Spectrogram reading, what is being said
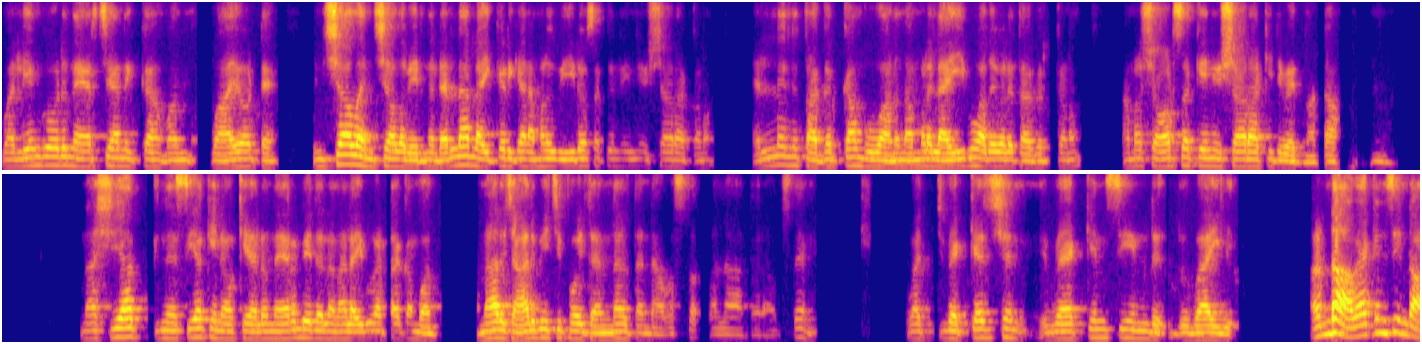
വലിയങ്കോട് നേർച്ചയാണ് ഇക്ക വന്ന് വായോട്ടെ. ഇൻഷാല്ല ഇൻഷാല്ല വരുന്നുണ്ട്. എല്ലാം ലൈക്ക് അടിക്കാൻ നമ്മൾ വീഡിയോസ് ഒക്കെ ഇനി ഉഷാറാക്കണം. എല്ലാം ഇന്ന് തകർക്കാൻ പോവാണ്. നമ്മളെ ലൈവും അതേപോലെ തകർക്കണം. നമ്മൾ ഷോർട്സ് ഒക്കെ ഇനി ഉഷാറാക്കിയിട്ട് വരുന്നു കേട്ടോ നഷിയ നസിയ കിനോക്കിയാലോ നേരം പെയ്തല്ലോ. എന്നാ ലൈവ് കട്ടാക്കാൻ പോകുന്നു എന്നാലും ചാൽ ബീച്ചിൽ പോയിട്ട് എന്നാൽ തന്റെ അവസ്ഥ വല്ലാത്തൊരവസ്ഥയാണ്. വെക്കേഷൻ വേക്കൻസി ഉണ്ട് ദുബായിൽ. ഉണ്ടാ വേക്കൻസി ഉണ്ടാ?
